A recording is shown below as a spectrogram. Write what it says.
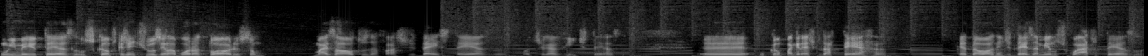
1,5 Tesla. Os campos que a gente usa em laboratório são mais altos, da faixa de 10 Tesla, pode chegar a 20 Tesla. É, o campo magnético da Terra é da ordem de 10 a menos 4 Tesla.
